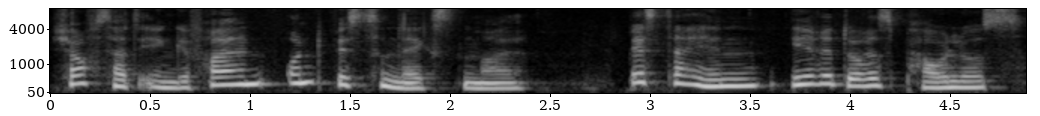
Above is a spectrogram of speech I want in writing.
Ich hoffe, es hat Ihnen gefallen und bis zum nächsten Mal. Bis dahin, Ihre Doris Paulus.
